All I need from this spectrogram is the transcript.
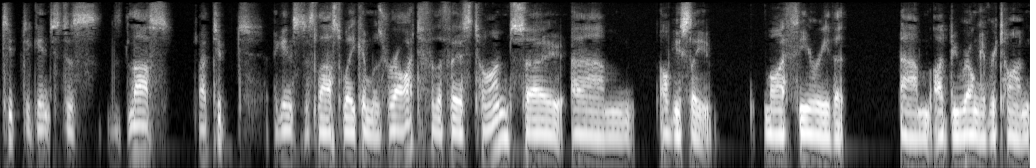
tipped against us last. I tipped against us last week and was right for the first time. So um, obviously, my theory that um, I'd be wrong every time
